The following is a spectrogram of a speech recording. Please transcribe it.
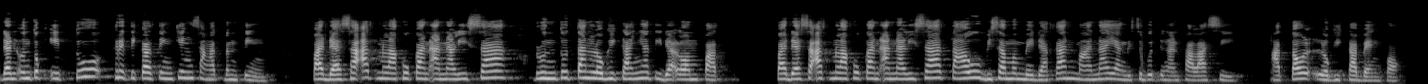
Dan untuk itu critical thinking sangat penting. Pada saat melakukan analisa, runtutan logikanya tidak lompat. Pada saat melakukan analisa, tahu bisa membedakan mana yang disebut dengan falasi atau logika bengkok.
